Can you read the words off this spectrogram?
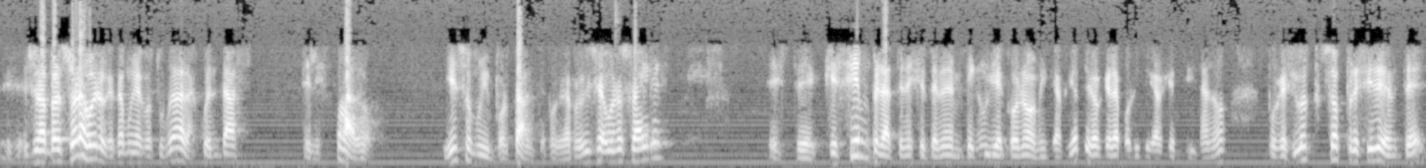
Es es una persona, bueno, que está muy acostumbrada a las cuentas del Estado. Y eso es muy importante, porque la provincia de Buenos Aires, este, que siempre la tenés que tener en penuria económica, fíjate lo que es la política argentina, ¿no? Porque si vos sos presidente,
